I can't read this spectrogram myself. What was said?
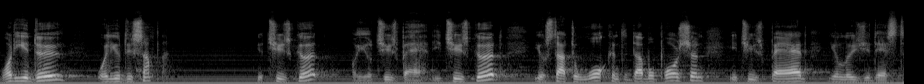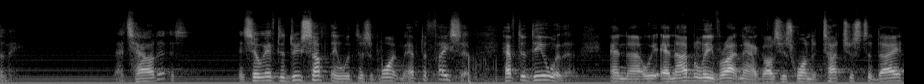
What do you do? Well, you do something. You choose good or you'll choose bad. You choose good, you'll start to walk into double portion. You choose bad, you'll lose your destiny. That's how it is. And so we have to do something with disappointment. We have to face it, have to deal with it. And, uh, we, and I believe right now, God's just wanted to touch us today.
